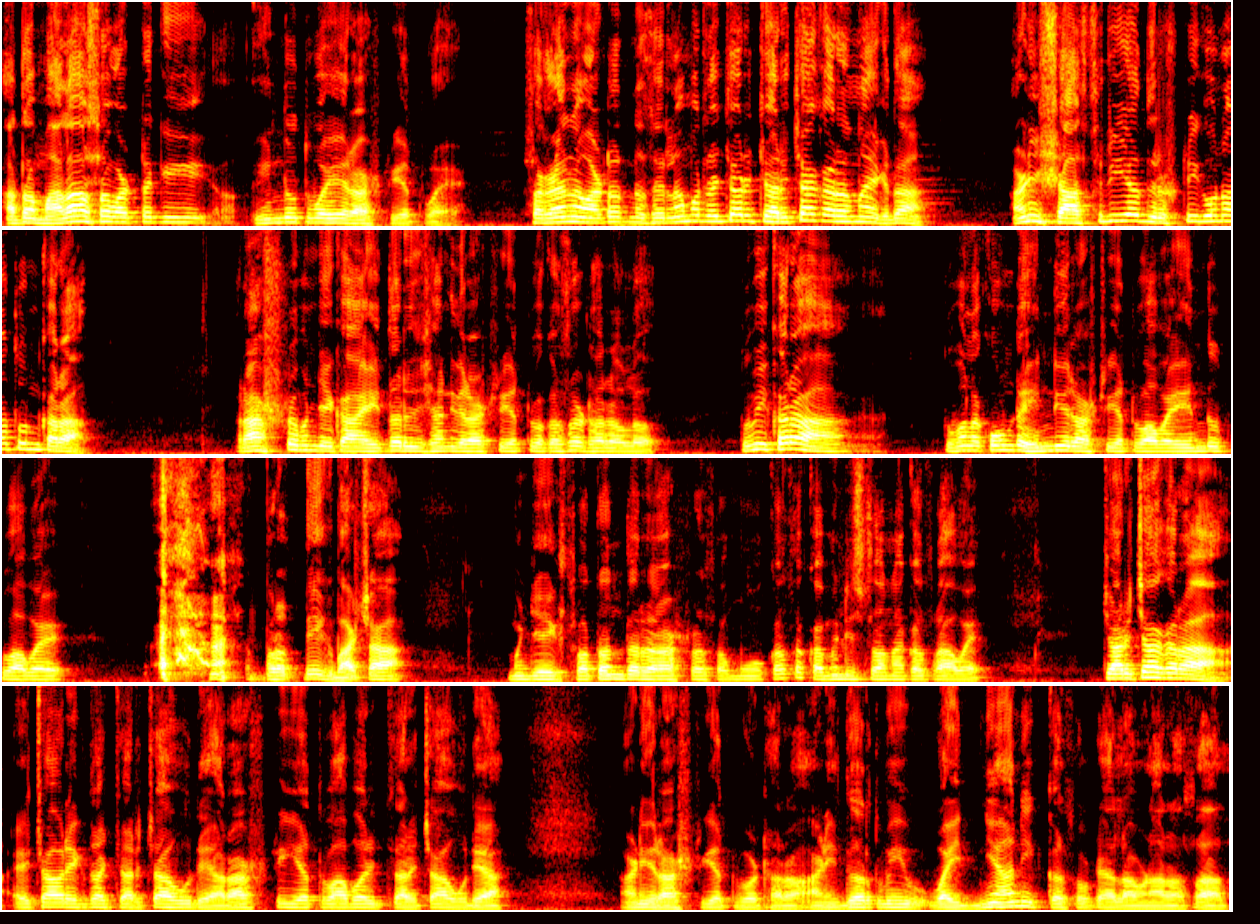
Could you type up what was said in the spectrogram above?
आता मला असं वाटतं की हिंदुत्व हे राष्ट्रीयत्व आहे. सगळ्यांना वाटत नसेल ना मग त्याच्यावर चर्चा करा ना एकदा. आणि शास्त्रीय दृष्टिकोनातून करा. राष्ट्र म्हणजे काय? इतर देशांनी राष्ट्रीयत्व कसं ठरवलं? तुम्ही करा. तुम्हाला कोणतं हिंदी राष्ट्रीयत्व हवं आहे हिंदुत्व हवं आहे प्रत्येक भाषा म्हणजे एक स्वतंत्र राष्ट्रसमूह कसं कम्युनिस्टांना कसं हवं आहे चर्चा करा याच्यावर एकदा चर्चा होऊ द्या राष्ट्रीयत्वावर चर्चा होऊ द्या आणि राष्ट्रीयत्व ठरा आणि जर तुम्ही वैज्ञानिक कसोट्या लावणार असाल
